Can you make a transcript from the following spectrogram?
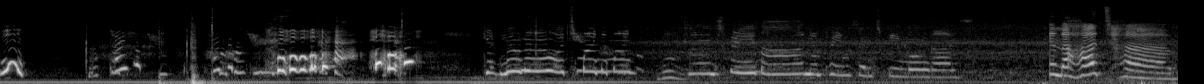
Woo! Get, no, no, no, it's mine, it's mine. Sunscreen on. I'm putting sunscreen on, guys. In the hot tub.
